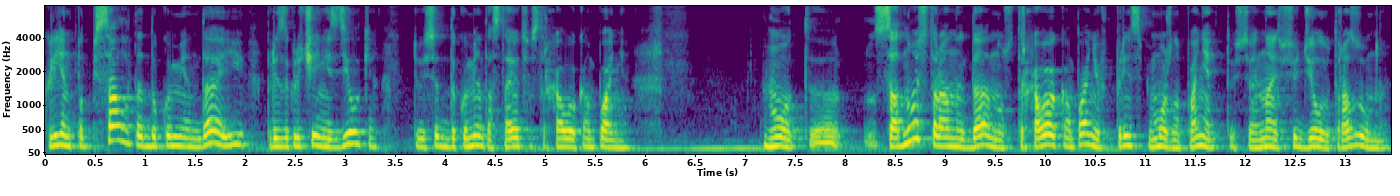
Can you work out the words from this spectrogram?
Клиент подписал этот документ, да, и при заключении сделки, то есть этот документ остается в страховой компании. Вот. Э, с одной стороны, да, ну, страховую компанию, в принципе, можно понять, то есть она все делает разумно.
